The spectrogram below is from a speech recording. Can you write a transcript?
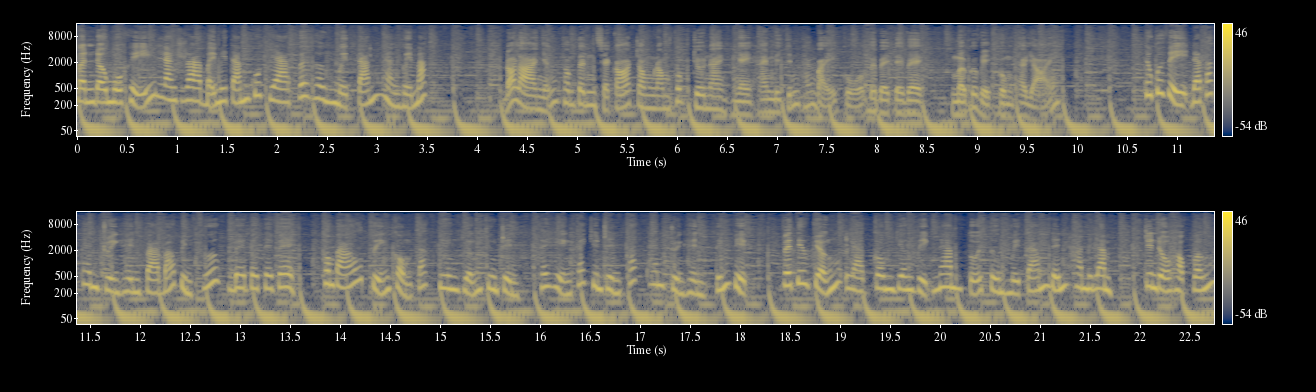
Bệnh đậu mùa khỉ lan ra 78 quốc gia với hơn 18.000 người mắc. Đó là những thông tin sẽ có trong 5 phút trưa nay ngày 29 tháng 7 của BBTV. Mời quý vị cùng theo dõi. Thưa quý vị, đã phát thanh truyền hình và báo Bình Phước BBTV thông báo tuyển cộng tác viên dẫn chương trình thể hiện các chương trình phát thanh truyền hình tiếng Việt. Về tiêu chuẩn là công dân Việt Nam tuổi từ 18 đến 25, trình độ học vấn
